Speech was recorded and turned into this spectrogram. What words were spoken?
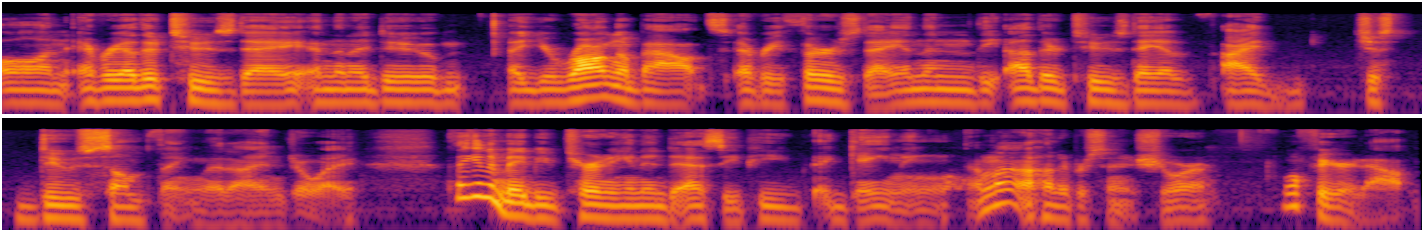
on every other Tuesday. And then I do You're Wrong Abouts every Thursday. And then the other Tuesday of I just do something that I enjoy. I'm thinking of maybe turning it into SCP gaming. I'm not 100% sure. We'll figure it out.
